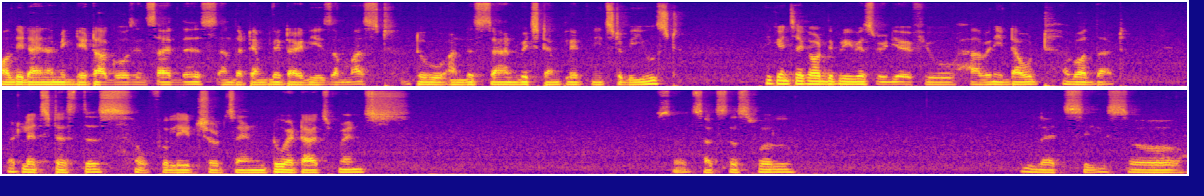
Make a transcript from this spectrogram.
all the dynamic data goes inside this and the template id is a must to understand which template needs to be used. You can check out the previous video if you have any doubt about that. But let's test this. Hopefully it should send two attachments. So it's successful. Let's see. So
